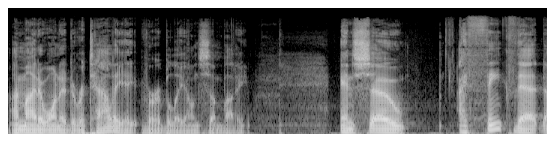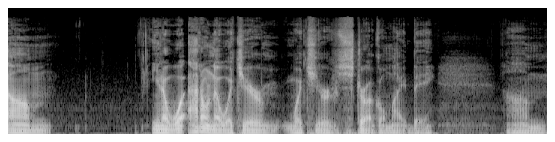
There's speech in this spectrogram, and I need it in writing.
I might have wanted to retaliate verbally on somebody. And so I think that, um, you know, what I don't know what your what your struggle might be. Um,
